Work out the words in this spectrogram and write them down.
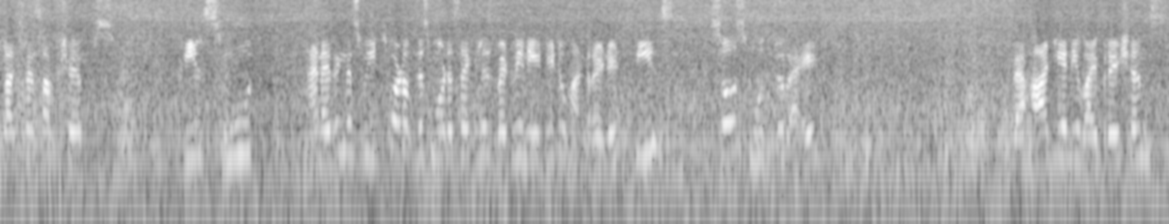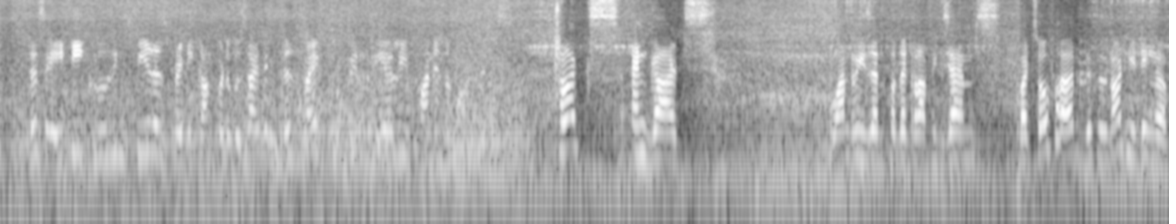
clutchless upshifts feels smooth and I think the sweet spot of this motorcycle is between 80 to 100 it feels so smooth to ride. There are hardly any vibrations. This 80 cruising speed is pretty comfortable. So I think this bike would be really fun in the mountains. Trucks and guards. One reason for the traffic jams. But so far this is not heating up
